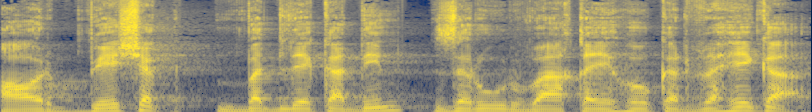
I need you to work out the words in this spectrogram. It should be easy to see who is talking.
Speaker 1: اور بے شک بدلے کا دن ضرور واقع ہو کر رہے گا۔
